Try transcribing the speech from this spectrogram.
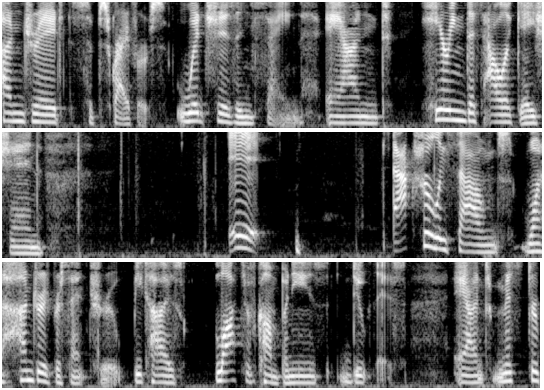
hundred subscribers, which is insane. And hearing this allegation, it actually sounds 100% true because lots of companies do this. And Mr.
